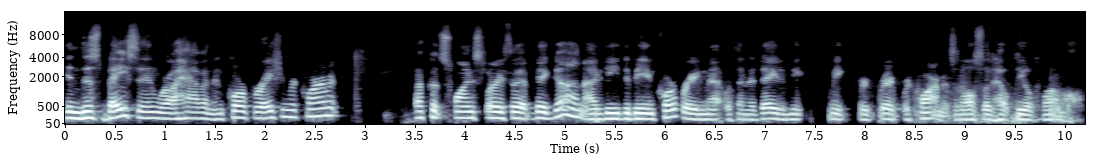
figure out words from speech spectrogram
in this basin where I have an incorporation requirement, if I put swine slurry through that big gun, I need to be incorporating that within a day to meet, meet re- re- requirements and also to help deal with runoff.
